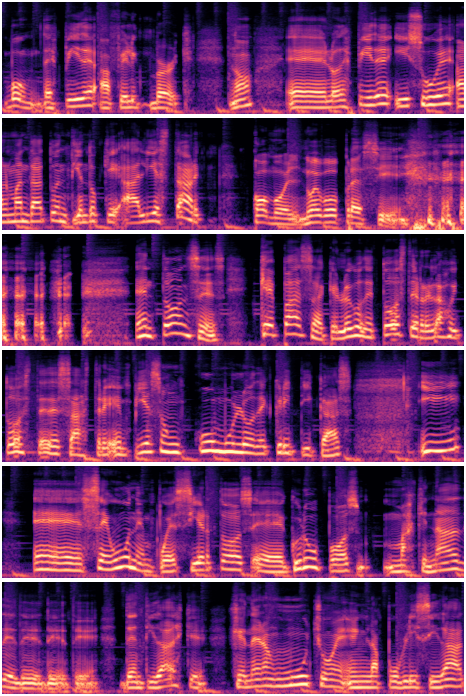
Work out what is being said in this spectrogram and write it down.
boom, despide a Philip Burke, ¿no? Eh, lo despide y sube al mandato, entiendo que Ali Stark, como el nuevo presi. Entonces, ¿qué pasa? Que luego de todo este relajo y todo este desastre empieza un cúmulo de críticas y eh, se unen pues ciertos eh, grupos, más que nada de, de, entidades que generan mucho en, la publicidad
